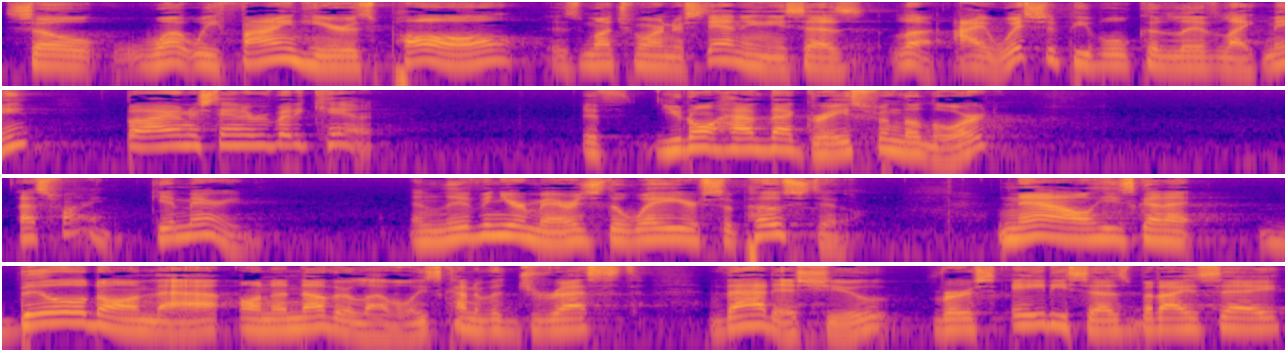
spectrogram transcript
So, what we find here is Paul is much more understanding. He says, Look, I wish that people could live like me, but I understand everybody can't. If you don't have that grace from the Lord, that's fine. Get married and live in your marriage the way you're supposed to. Now, he's going to build on that on another level. He's kind of addressed that issue. Verse 80 says, But I say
